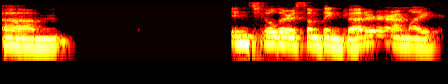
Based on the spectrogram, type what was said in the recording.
um until there's something better i'm like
